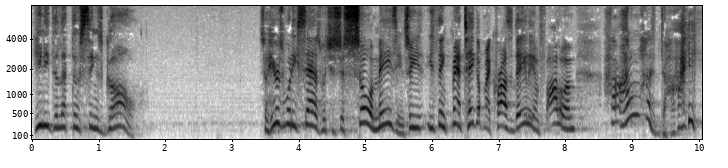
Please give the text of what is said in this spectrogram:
You need to let those things go. So here's what he says, which is just so amazing. So you, you think, man, take up my cross daily and follow him. I, don't want to die.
